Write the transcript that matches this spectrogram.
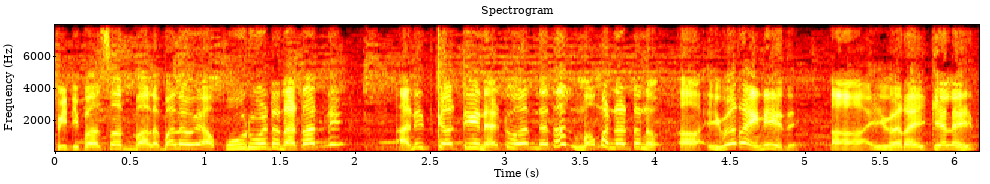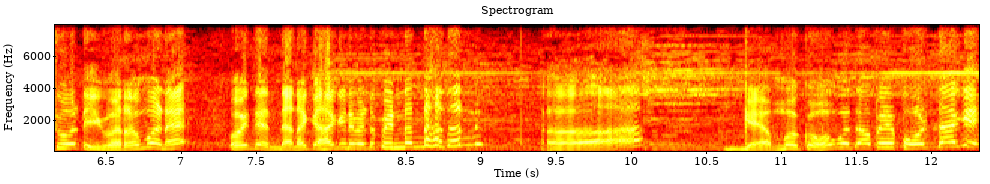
පිටිපස්සත් බලබල ඔය අපූරුවට නටන්නේ. අනිත් කටිය නැටුවත් නැතත් මම නටනවා. ඉවරයි නේද? ඉවරයි කියලා හිතුවට ඉවරම නෑ. ඔය දැන් දන ගහගෙන වැට පෙන්න්න හදන්න? ගැම්ම කොහොමද අපේ පොඩ්ඩාගේ?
